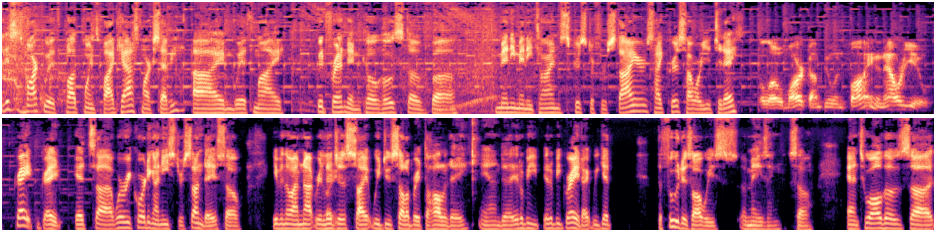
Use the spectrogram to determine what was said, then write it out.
Hi, this is Mark with Plot Points Podcast, Mark Sevi. I'm with my good friend and co-host of uh, many, many times, Christopher Stires. Hi, Chris. How are you today? Hello, Mark. I'm doing fine. And how are you? Great, great. It's uh, we're recording on Easter Sunday, so even though I'm not religious, I, we do celebrate the holiday, and uh, it'll be it'll be great. I, we get the food is always amazing. So, and to all those uh,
